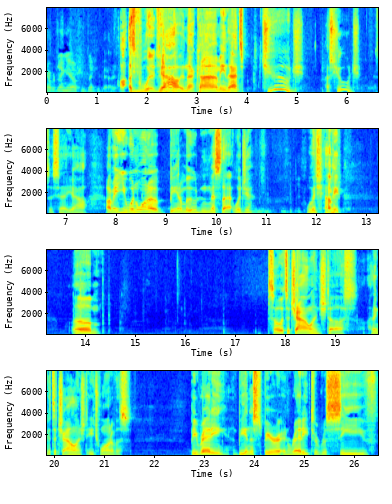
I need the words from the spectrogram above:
everything else you think about it. uh, well, yeah, isn't that kind? Of, I mean, that's huge. That's huge, as I say. Yeah. I mean, you wouldn't want to be in a mood and miss that, would you? Which I mean, um, so it's a challenge to us. I think it's a challenge to each one of us. Be ready, be in the spirit, and ready to receive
